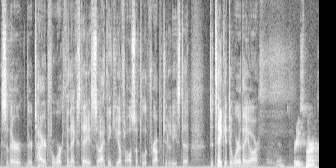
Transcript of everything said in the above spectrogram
so they're they're tired for work the next day. So I think you have to also have to look for opportunities to to take it to where they are. Yeah, pretty smart.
